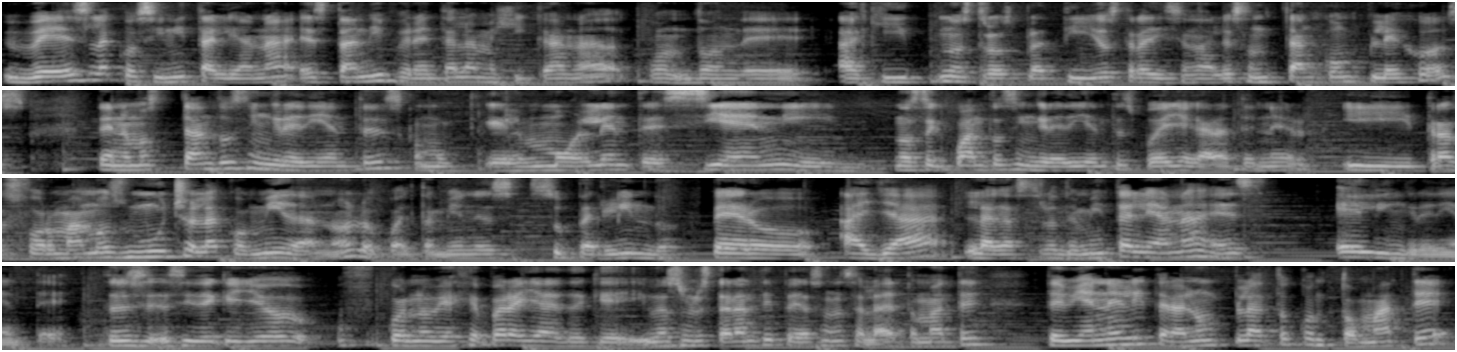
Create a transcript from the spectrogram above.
y ves la cocina italiana, es tan diferente a la mexicana, con, donde aquí nuestros platillos tradicionales son tan complejos tenemos tantos ingredientes como que el mole entre 100 y no sé cuántos ingredientes puede llegar a tener y transformamos mucho la comida, ¿no? Lo cual también es súper lindo. Pero allá la gastronomía italiana es el ingrediente. Entonces, así de que yo uf, cuando viajé para allá, de que ibas a un restaurante y pedías una ensalada de tomate, te viene literal un plato con tomate,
